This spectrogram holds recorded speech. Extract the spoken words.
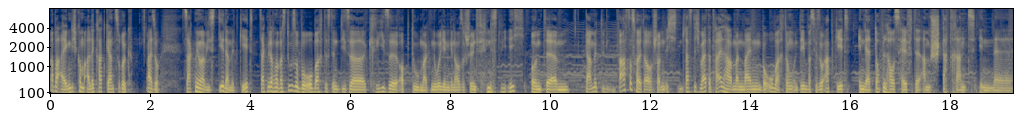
Aber eigentlich kommen alle gerade gern zurück. Also, Sag mir mal, wie es dir damit geht. Sag mir doch mal, was du so beobachtest in dieser Krise, ob du Magnolien genauso schön findest wie ich. Und ähm, damit war es das heute auch schon. Ich lasse dich weiter teilhaben an meinen Beobachtungen und dem, was hier so abgeht. In der Doppelhaushälfte am Stadtrand in äh,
